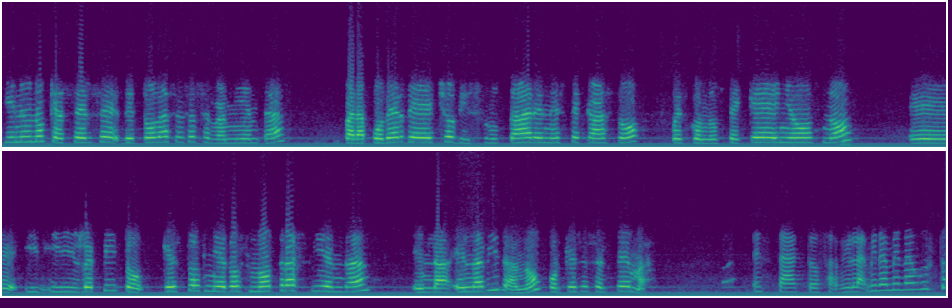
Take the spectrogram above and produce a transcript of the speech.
tiene uno que hacerse de todas esas herramientas para poder de hecho disfrutar en este caso pues con los pequeños, ¿no? Eh, y, y repito, que estos miedos no trasciendan en la, en la vida, ¿no? Porque ese es el tema. Exacto, Fabiola. Mira, me da gusto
